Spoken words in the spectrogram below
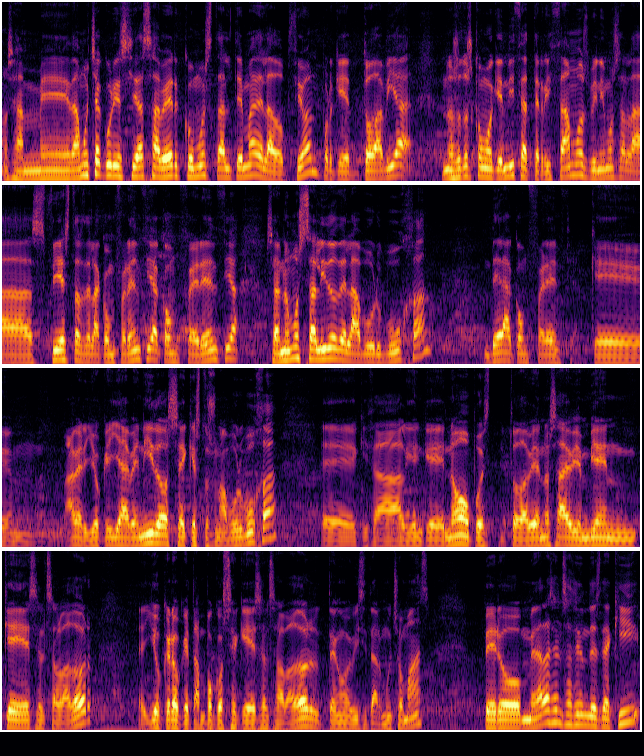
o sea, me da mucha curiosidad saber cómo está el tema de la adopción, porque todavía nosotros, como quien dice, aterrizamos, vinimos a las fiestas de la conferencia, conferencia, o sea, no hemos salido de la burbuja de la conferencia. Que, mm, a ver, yo que ya he venido, sé que esto es una burbuja, eh, quizá alguien que no, pues todavía no sabe bien bien qué es El Salvador. Eh, yo creo que tampoco sé qué es El Salvador, tengo que visitar mucho más, pero me da la sensación desde aquí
